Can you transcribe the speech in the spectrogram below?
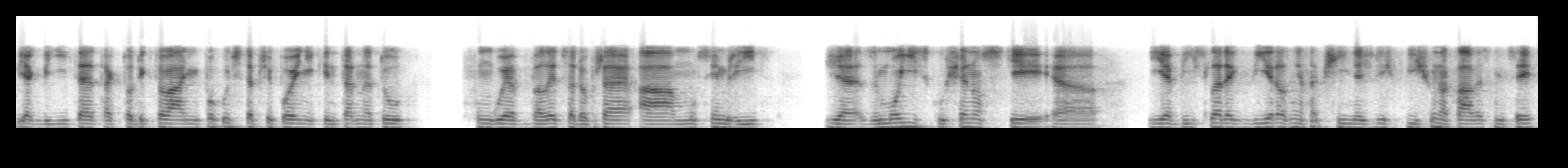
jak vidíte, tak to diktování, pokud jste připojeni k internetu, funguje velice dobře a musím říct, že z mojí zkušenosti eh, je výsledek výrazně lepší, než když píšu na klávesnici.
